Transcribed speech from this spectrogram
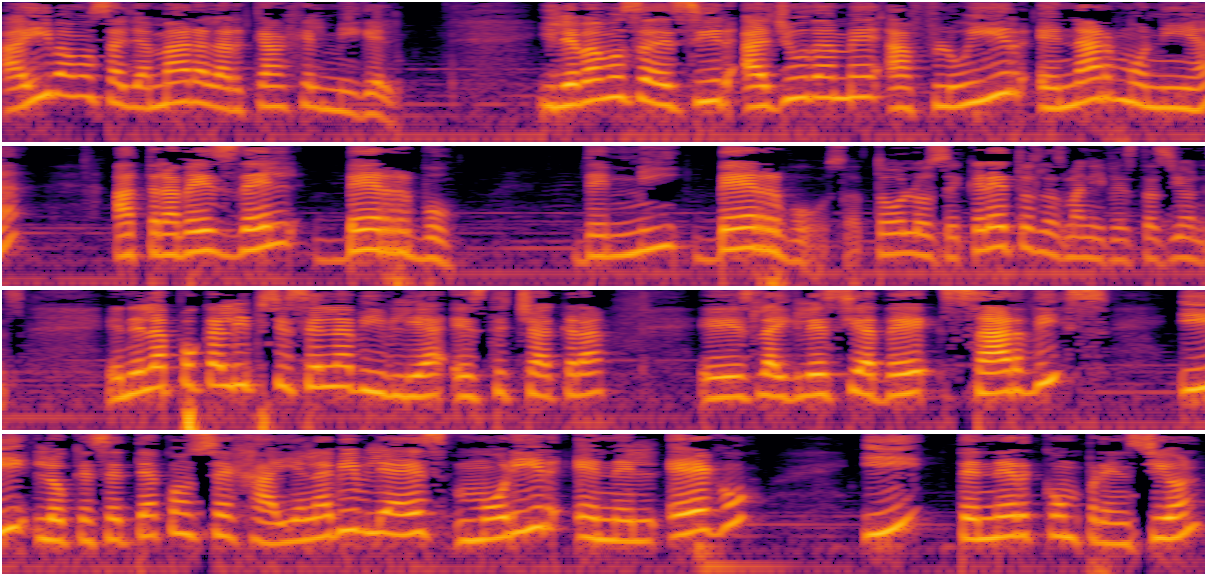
ahí vamos a llamar al arcángel Miguel. Y le vamos a decir, ayúdame a fluir en armonía a través del verbo de mi verbo, o sea, todos los secretos, las manifestaciones. En el Apocalipsis, en la Biblia, este chakra es la iglesia de Sardis y lo que se te aconseja ahí en la Biblia es morir en el ego y tener comprensión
